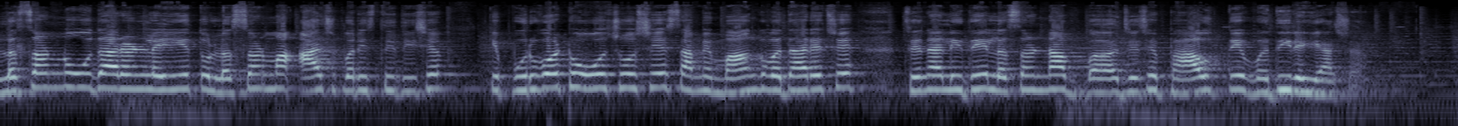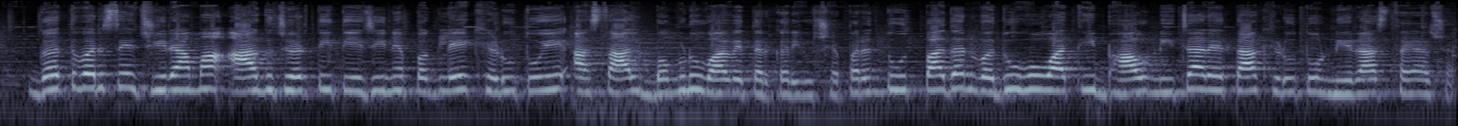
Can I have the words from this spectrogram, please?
લસણનું ઉદાહરણ લઈએ તો લસણમાં આ જ પરિસ્થિતિ છે કે પુરવઠો ઓછો છે, સામે માંગ વધારે છે, જેના લીધે લસણના જે છે ભાવ તે વધી રહ્યા છે. ગત વર્ષે જીરામાં આગ ઝરતી તેજીને પગલે ખેડૂતોએ આ સાલ બમણું વાવેતર કર્યું છે, પરંતુ ઉત્પાદન વધુ હોવાથી ભાવ નીચા રહેતા ખેડૂતો નિરાશ થયા છે.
